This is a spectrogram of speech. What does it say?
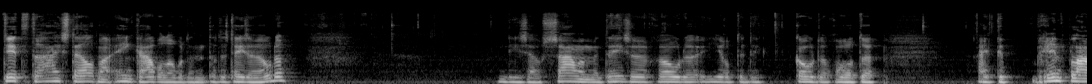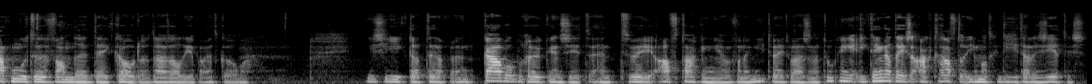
dit draaistel maar één kabel lopen, dat is deze rode. Die zou samen met deze rode hier op de decoder, op de, eigenlijk de printplaat moeten van de decoder. Daar zal die op uitkomen. Zie ik dat er een kabelbreuk in zit en twee aftakkingen waarvan ik niet weet waar ze naartoe gingen. Ik denk dat deze achteraf door iemand gedigitaliseerd is.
